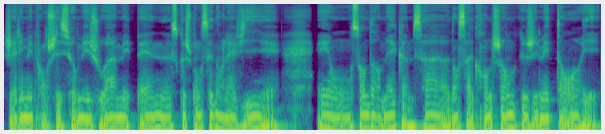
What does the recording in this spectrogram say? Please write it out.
j'allais m'épancher sur mes joies, mes peines, ce que je pensais dans la vie, et, et on s'endormait comme ça dans sa grande chambre que j'aimais et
